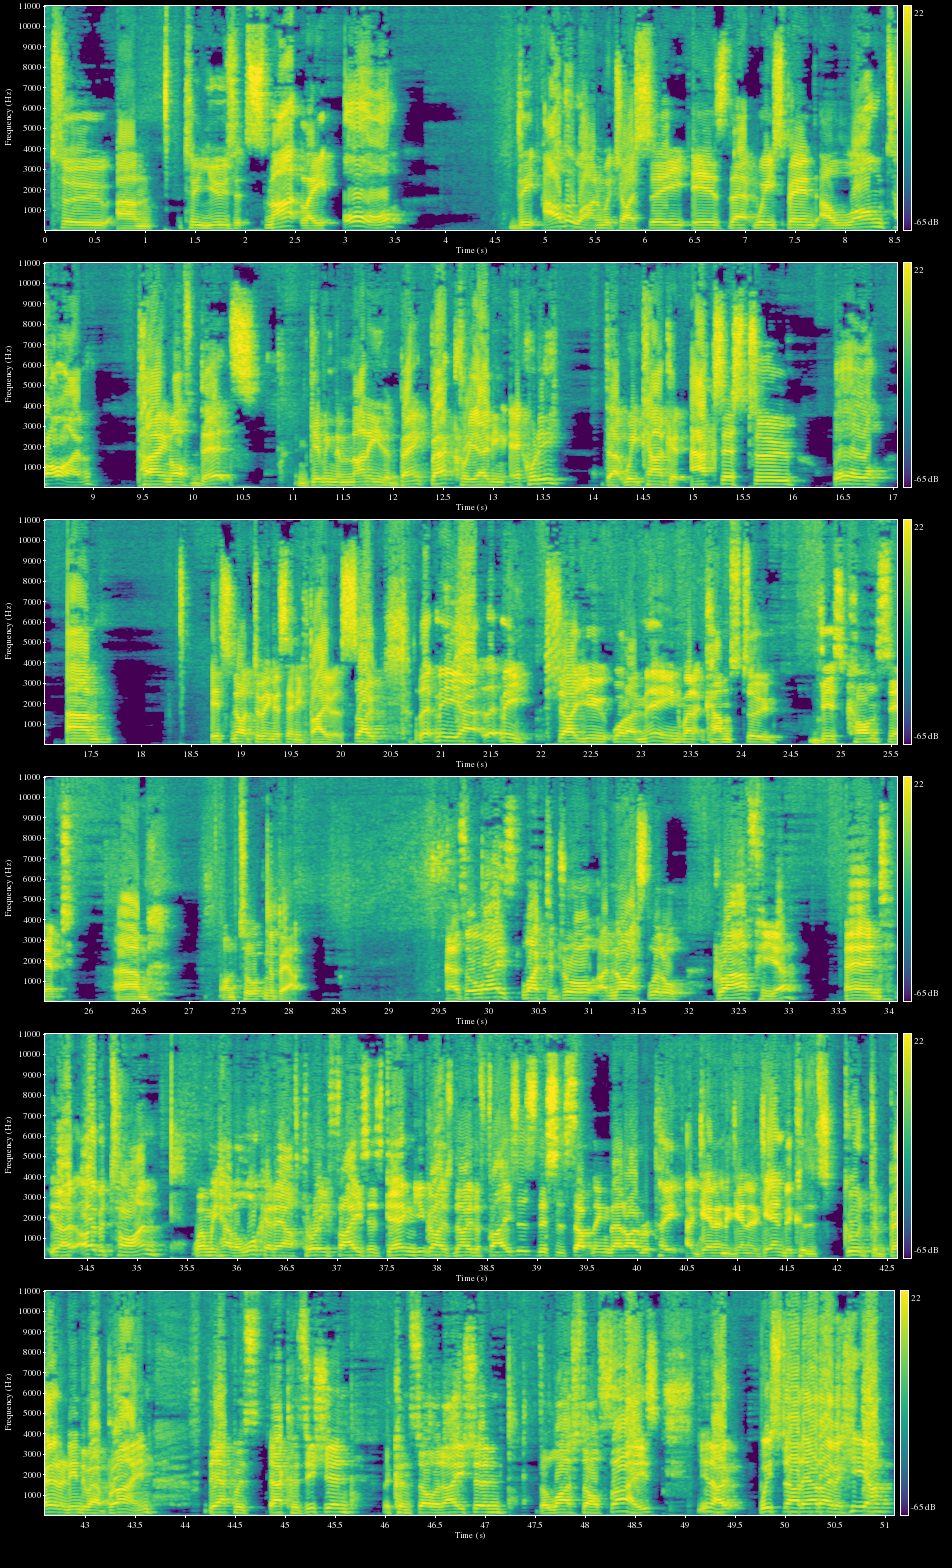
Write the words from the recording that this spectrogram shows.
to um, to use it smartly, or the other one, which I see, is that we spend a long time paying off debts and giving the money the bank back, creating equity that we can't get access to, or um, it's not doing us any favors. So let me uh, let me show you what I mean when it comes to this concept um, I'm talking about. As always, like to draw a nice little graph here. And, you know, over time, when we have a look at our three phases, gang, you guys know the phases. This is something that I repeat again and again and again because it's good to burn it into our brain. The acquisition, the consolidation, the lifestyle phase. You know, we start out over here,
